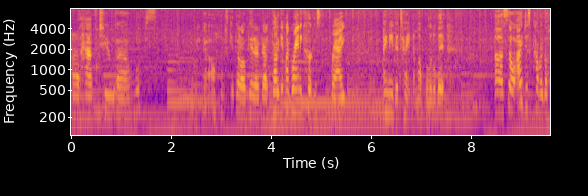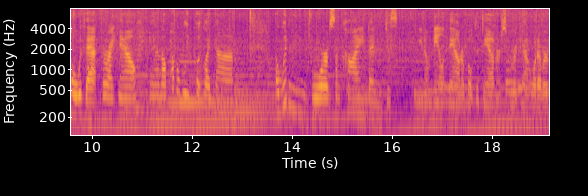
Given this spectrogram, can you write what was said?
I'll have to, uh, whoops There we go. Let's get that all good. I've got, got to get my granny curtains right. I need to tighten them up a little bit. Uh, so I just covered the hole with that for right now. And I'll probably put like um, a wooden drawer of some kind and just, you know, nail it down or bolt it down or screw it down, whatever.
